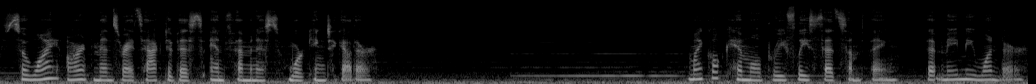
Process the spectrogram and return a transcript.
So, why aren't men's rights activists and feminists working together? Michael Kimmel briefly said something that made me wonder.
